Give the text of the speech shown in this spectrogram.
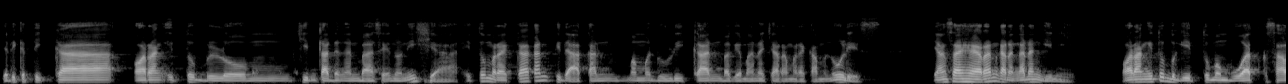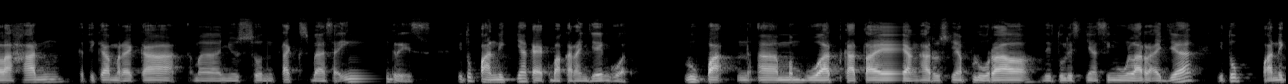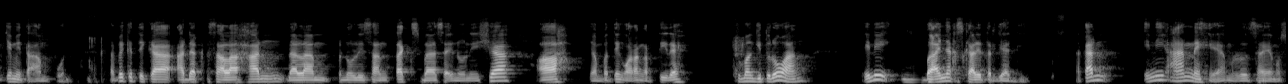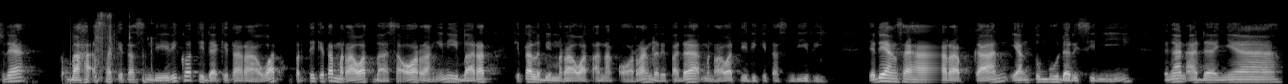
Jadi ketika orang itu belum cinta dengan bahasa Indonesia, itu mereka kan tidak akan memedulikan bagaimana cara mereka menulis. Yang saya heran kadang-kadang gini, orang itu begitu membuat kesalahan ketika mereka menyusun teks bahasa Inggris, itu paniknya kayak kebakaran jenggot lupa uh, membuat kata yang harusnya plural ditulisnya singular aja itu paniknya minta ampun. Tapi ketika ada kesalahan dalam penulisan teks bahasa Indonesia, ah yang penting orang ngerti deh. Cuma gitu doang. Ini banyak sekali terjadi. Nah, kan ini aneh ya menurut saya. Maksudnya bahasa kita sendiri kok tidak kita rawat seperti kita merawat bahasa orang. Ini ibarat kita lebih merawat anak orang daripada merawat diri kita sendiri. Jadi yang saya harapkan yang tumbuh dari sini dengan adanya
